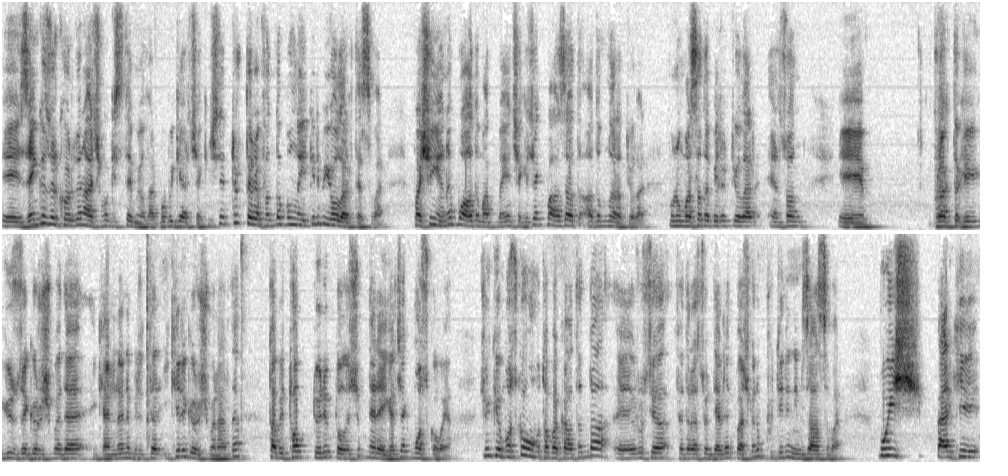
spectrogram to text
e, Zengezur koridorunu açmak istemiyorlar. Bu bir gerçek. İşte Türk tarafında bununla ilgili bir yol haritası var. Paşinyan'ı bu adım atmaya çekecek bazı adımlar atıyorlar. Bunu masada belirtiyorlar. En son e, Prag'daki yüzle görüşmede kendilerini belirttiler. ikili görüşmelerde tabii top dönüp dolaşıp nereye gelecek? Moskova'ya. Çünkü Moskova mutabakatında e, Rusya Federasyonu Devlet Başkanı Putin'in imzası var. Bu iş belki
